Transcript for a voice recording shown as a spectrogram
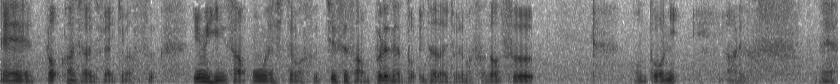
うん、えー、っと、感謝の時間いきます。ユミヒンさん応援してます。チセさんプレゼントいただいております。ありがとうございます。本当にありがとうございます。ね。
